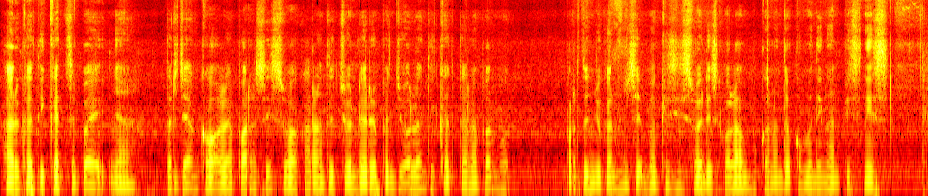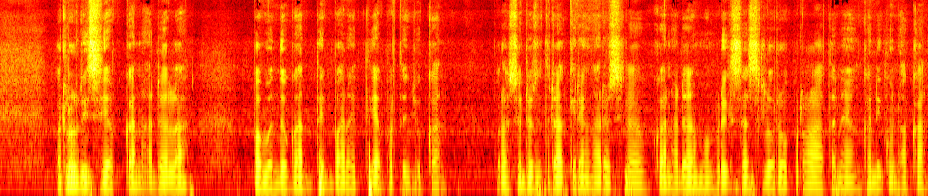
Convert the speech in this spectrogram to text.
Harga tiket sebaiknya terjangkau oleh para siswa karena tujuan dari penjualan tiket dalam pertunjukan musik bagi siswa di sekolah bukan untuk kepentingan bisnis. Perlu disiapkan adalah pembentukan tim panitia pertunjukan. Prosedur terakhir yang harus dilakukan adalah memeriksa seluruh peralatan yang akan digunakan,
